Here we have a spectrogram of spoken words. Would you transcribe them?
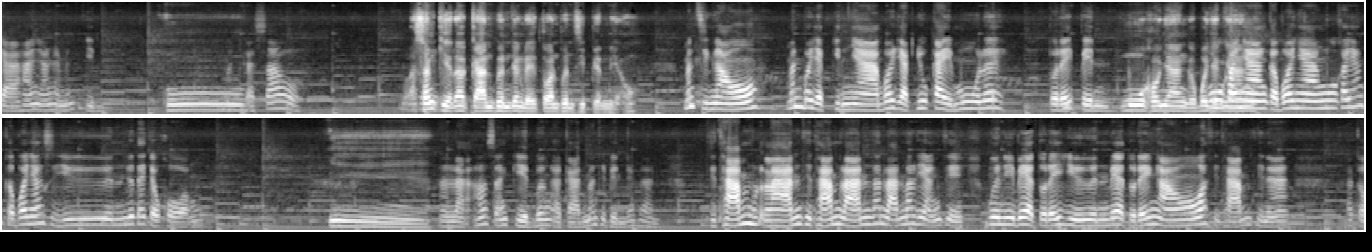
ยาหาหยังให้มันกิน โอ้มันก็เศร้าบ่ได้สังเกตอาการเพิ่นจังไดตอนเพิ่นสิเป็นเหนียวมันสิเหงา มันบ่อยากกินยาบ่อยากอยู่ใกล้หมู่เลย ตัวใดเป็นหมู่เขาย่างก็บ่หอยากมู่เขาย่างย่างกับบ่ย่างหมู่เขาย่างกับบ่ย่างสิยืนอยู่แต่เจ้าของนี่นั่นล่ะเฮาสังเกตเบิ่งอาการมันสิเป็นจังซั่นสิถามหลานสิถามหลานท่านหลานมาเลี้ยงสิมื้อนี้แบ่ตัวใดยืน แบ่ตัวใดเหงาสิถามสินะแล้วก็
